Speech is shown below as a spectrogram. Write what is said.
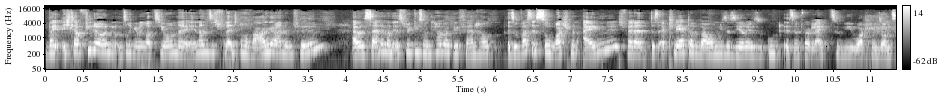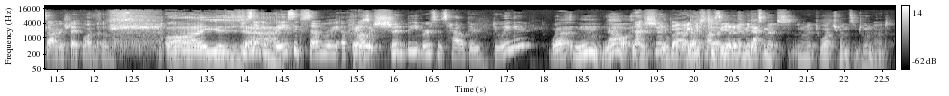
weil ich glaube, viele Leute in unserer Generation erinnern sich vielleicht noch vage an den Film, aber es sei denn, man ist wirklich so ein Comic-Fan. Also was ist so Watchmen eigentlich? Weil da- das erklärt dann, warum diese Serie so gut ist im Vergleich zu wie Watchmen sonst dargestellt worden ist. Oh, yeah. Just like a basic summary of how Basic- it should be versus how they're doing it. Well, mm, no. Not it- should Wobei be, eigentlich like how die Serie nichts mit, mit Watchmen zu tun hat.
